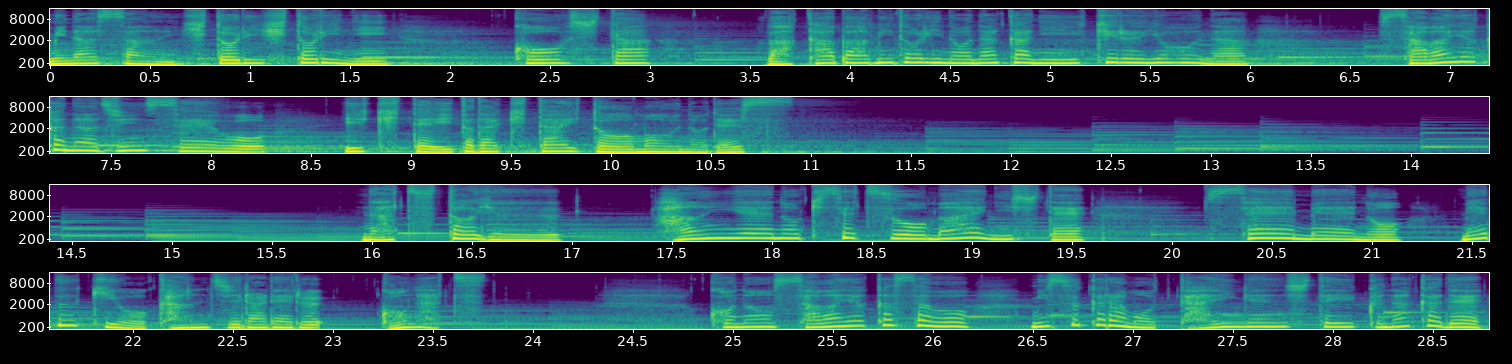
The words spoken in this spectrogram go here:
皆さん一人一人にこうした若葉緑の中に生きるような爽やかな人生を生きていただきたいと思うのです。夏という繁栄の季節を前にして生命の芽吹きを感じられる5月。この爽やかさを自らも体現していく中で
